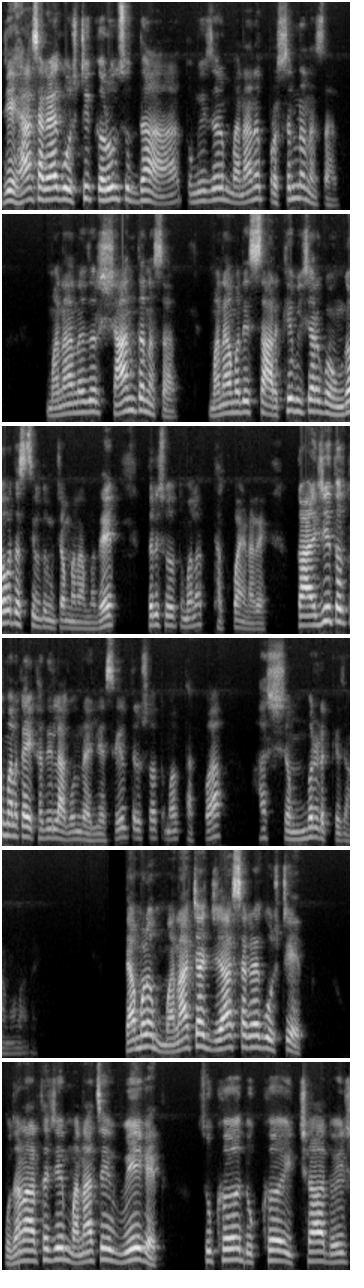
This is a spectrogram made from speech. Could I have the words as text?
जे ह्या सगळ्या गोष्टी करून सुद्धा तुम्ही जर मनानं प्रसन्न नसाल मनानं जर शांत नसाल मनामध्ये सारखे विचार घोंगावत असतील तुमच्या मनामध्ये तरी सुद्धा तुम्हाला थकवा येणार आहे. काळजी तर तुम्हाला काही एखादी लागून राहिली असेल तरी सुद्धा तुम्हाला थकवा हा शंभर टक्के जाणवणार आहे. त्यामुळं मनाच्या ज्या सगळ्या गोष्टी आहेत उदाहरणार्थ जे मनाचे वेग आहेत सुख दुःख इच्छा द्वेष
